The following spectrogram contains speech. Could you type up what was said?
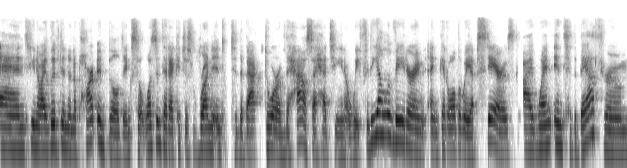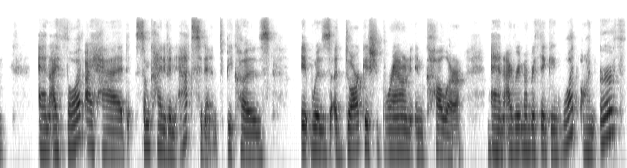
And, you know, I lived in an apartment building, so it wasn't that I could just run into the back door of the house. I had to, you know, wait for the elevator and, and get all the way upstairs. I went into the bathroom and I thought I had some kind of an accident because it was a darkish brown in color. Mm-hmm. And I remember thinking, what on earth?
